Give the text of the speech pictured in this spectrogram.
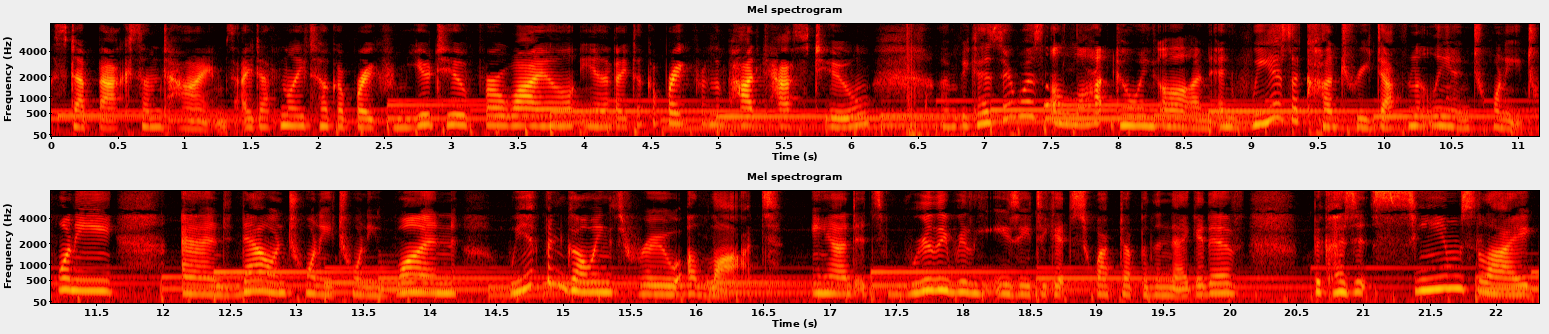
step back sometimes. I definitely took a break from YouTube for a while and I took a break from the podcast too um, because there was a lot going on. And we as a country, definitely in 2020 and now in 2021, we have been going through a lot. And it's really, really easy to get swept up in the negative because it seems like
